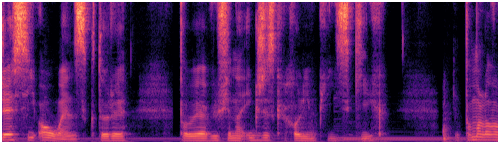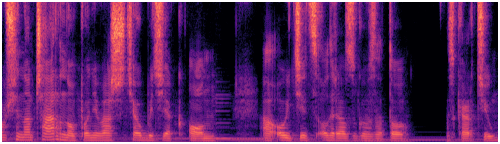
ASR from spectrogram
Jesse Owens, który pojawił się na Igrzyskach Olimpijskich. Pomalował się na czarno, ponieważ chciał być jak on, a ojciec od razu go za to skarcił.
